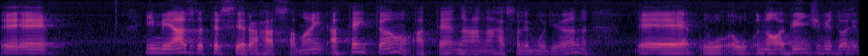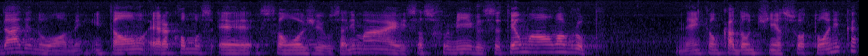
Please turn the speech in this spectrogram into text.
É, em meados da terceira raça mãe, até então, até na, na raça lemuriana, é, o, o, não havia individualidade no homem. Então, era como é, são hoje os animais, as formigas, você tem uma alma grupo. Né? Então cada um tinha a sua tônica,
